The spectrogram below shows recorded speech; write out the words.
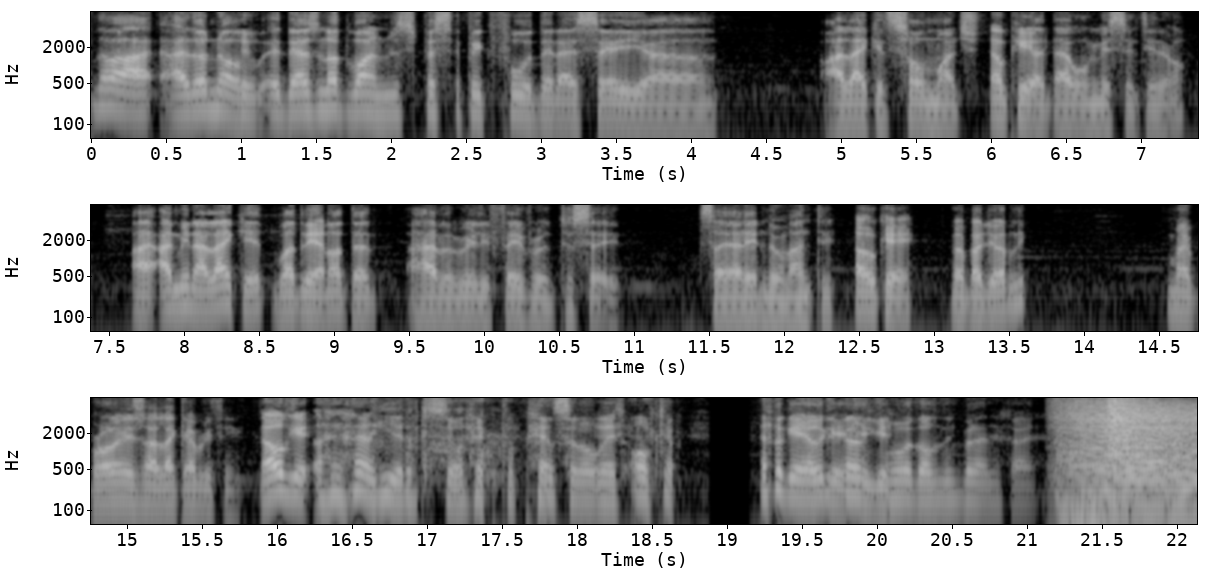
No, I, I don't know. There's not one specific food that I say uh, I like it so much okay. that I will miss it. You know, I, I mean I like it, but it's not that I have a really favorite to say. Saya rindu nanti. Okay. Bapak Jordi? My problem is I like everything. Okay. yeah, so okay. Okay, okay, okay. Gue dan niet bereiken.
